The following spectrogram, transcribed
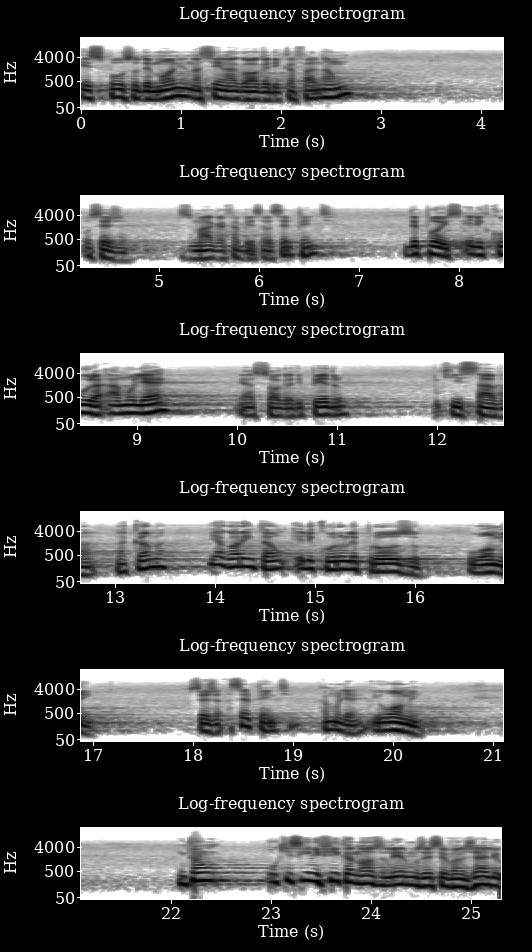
expulsa o demônio na sinagoga de Cafarnaum, ou seja, esmaga a cabeça da serpente. Depois, ele cura a mulher, é a sogra de Pedro, que estava na cama, e agora então ele cura o leproso, o homem, ou seja, a serpente, a mulher e o homem. Então, o que significa nós lermos esse evangelho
